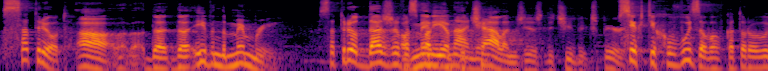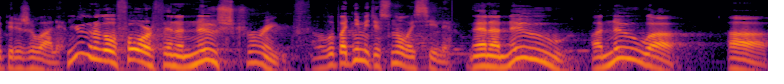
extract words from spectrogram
сотрет, uh, the, the even the memory сотрет даже of many of the воспоминания challenges that you've experienced. всех тех вызовов, которые вы переживали. You're going to go forth in a new strength Вы подниметесь в новой силе and a new a new uh, uh,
